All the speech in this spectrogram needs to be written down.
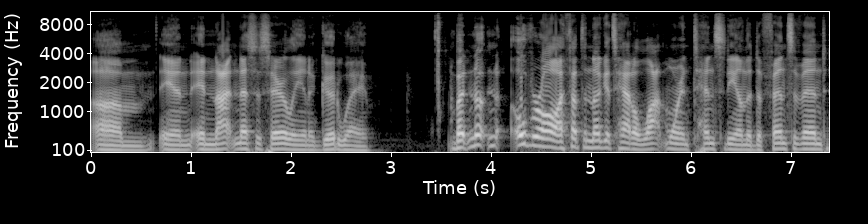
um, and and not necessarily in a good way. But no, no, overall, I thought the Nuggets had a lot more intensity on the defensive end.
